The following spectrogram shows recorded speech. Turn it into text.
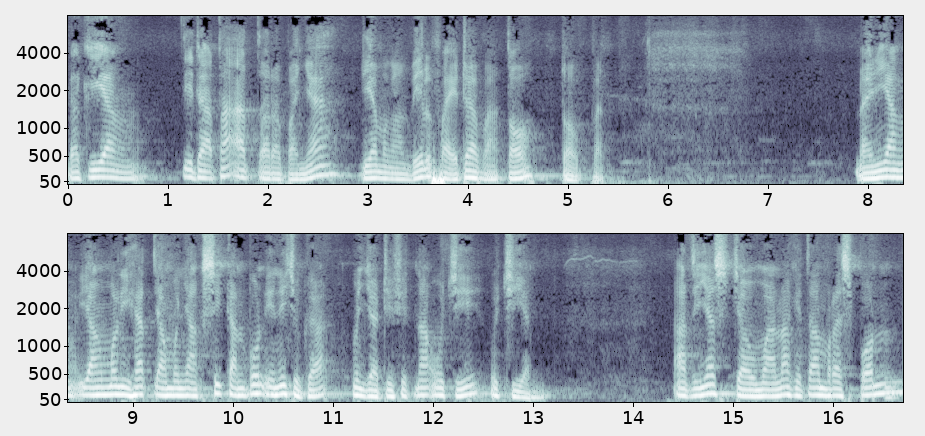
Bagi yang tidak taat harapannya dia mengambil faedah apa? To, tobat. Nah ini yang yang melihat, yang menyaksikan pun ini juga menjadi fitnah uji ujian. Artinya sejauh mana kita merespon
